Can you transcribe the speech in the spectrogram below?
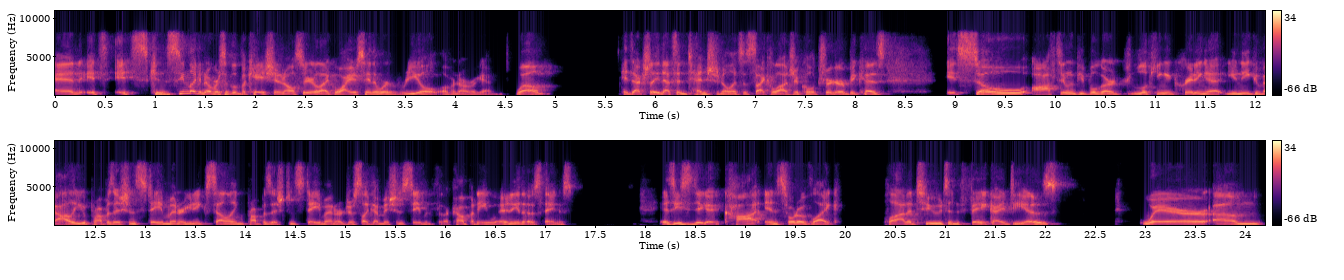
And it's it's can seem like an oversimplification. And also you're like, why are you saying the word real over and over again? Well, it's actually that's intentional. It's a psychological trigger because it's so often when people are looking at creating a unique value proposition statement or unique selling proposition statement or just like a mission statement for their company, any of those things, it's easy to get caught in sort of like platitudes and fake ideas where um,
